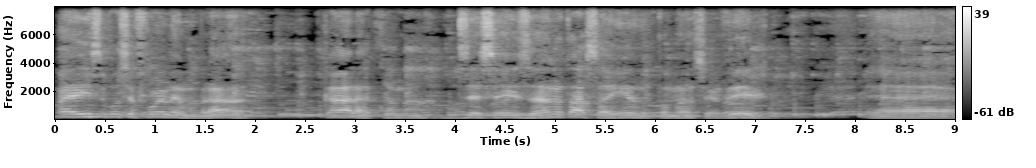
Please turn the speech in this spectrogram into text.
Mas aí se você for lembrar, cara, com 16 anos eu tava saindo, tomando cerveja. É,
